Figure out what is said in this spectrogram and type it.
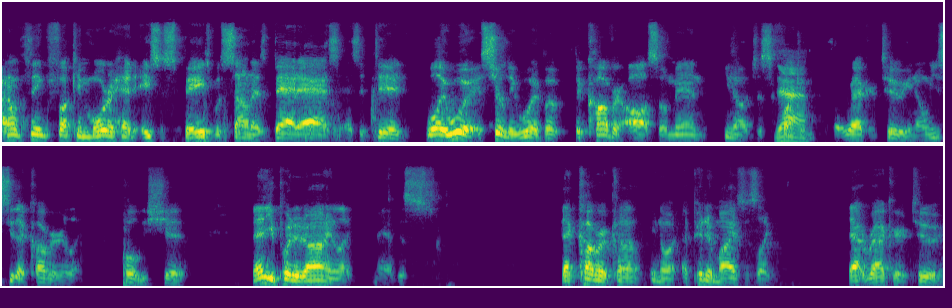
I don't think fucking Motorhead Ace of Spades would sound as badass as it did. Well, it would, it certainly would, but the cover also, man, you know, just Yeah. fucking a record too, you know. When you see that cover, you're like, holy shit. Then you put it on, you're like, man, this that cover kind of, you know, epitomizes like that record too,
